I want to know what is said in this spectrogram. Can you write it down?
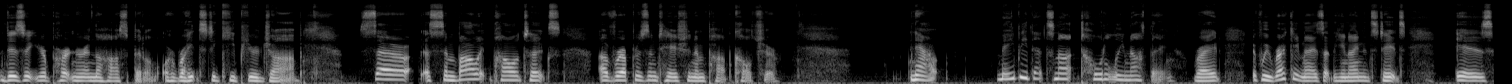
visit your partner in the hospital or rights to keep your job. So, a symbolic politics of representation in pop culture. Now, maybe that's not totally nothing, right? If we recognize that the United States is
